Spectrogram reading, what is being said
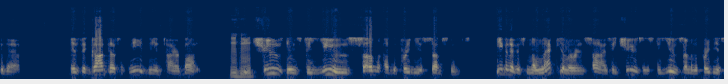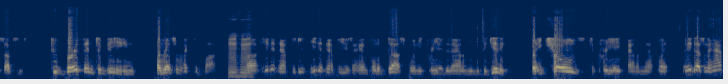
to that is that God doesn't need the entire body. Mm-hmm. He chooses to use some of the previous substance. Even if it's molecular in size, he chooses to use some of the previous substance to birth into being a resurrected body. Mm-hmm. Uh, he didn't have to use, he didn't have to use a handful of dust when he created Adam in the beginning, but he chose to create Adam that way. And he doesn't have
